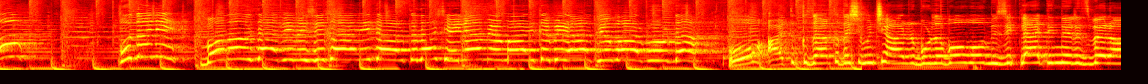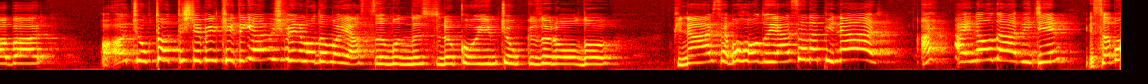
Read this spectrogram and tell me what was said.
Aa! Bu da ne? Bana özel bir müzik aleti arkadaşlar. İnanmıyorum harika bir radyo var burada. Oh artık kız arkadaşımı çağırır. Burada bol bol müzikler dinleriz beraber. Aa çok tatlı işte bir kedi gelmiş benim odama. Yastığımın üstüne koyayım. Çok güzel oldu. Pinar sabah oldu. Uyansana Pinar. Ay, ay ne oldu abicim? Ya sabah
